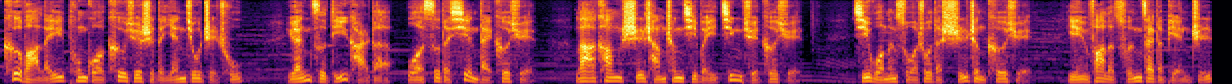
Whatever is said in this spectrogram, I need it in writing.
科瓦雷通过科学史的研究指出，源自笛卡尔的“我思”的现代科学，拉康时常称其为精确科学，即我们所说的实证科学，引发了存在的贬值。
